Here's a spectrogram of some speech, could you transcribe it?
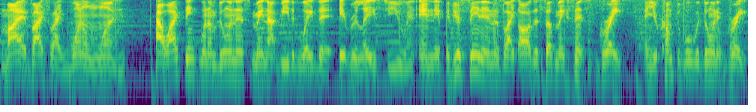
my advice like one on one. How I think when I'm doing this may not be the way that it relates to you. And, and if, if you're seeing it and it's like, oh, this stuff makes sense, great and you're comfortable with doing it, great.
